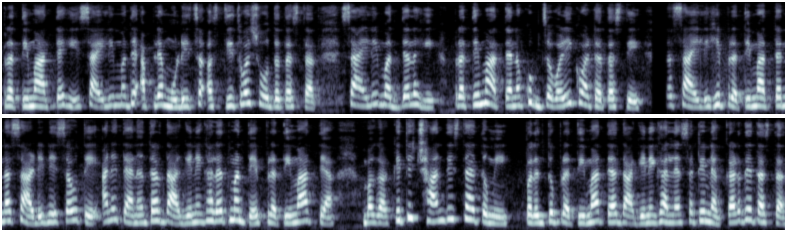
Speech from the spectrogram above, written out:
प्रतिमा आत्या ही सायलीमध्ये आपल्या मुलीचं अस्तित्व शोधत असतात. सायलीबद्दलही प्रतिमा आत्यांना खूप जवळीक वाटत असते. तर सायली ही प्रतिमात्यांना साडी नेसवते आणि त्यानंतर दागिने घालत म्हणते प्रतिमात्या बघा किती छान दिसताय तुम्ही. परंतु प्रतिमात्या दागिने घालण्यासाठी नकार देत असतात.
